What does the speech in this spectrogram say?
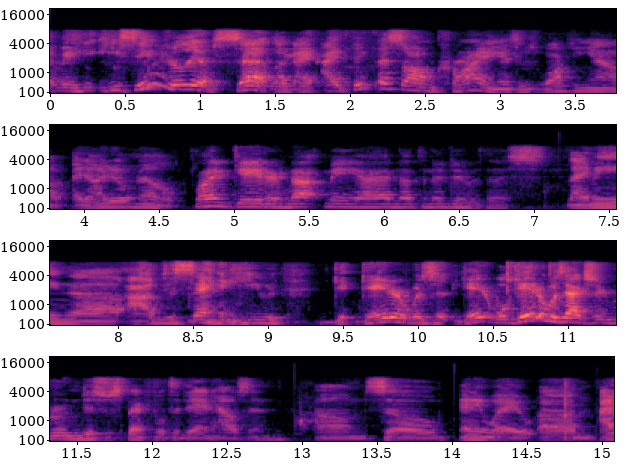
I mean, he, he seemed really upset. Like I, I think I saw him crying as he was walking out. I, I don't know. Blame Gator, not me. I had nothing to do with this. I mean, uh, I'm just saying he was G- Gator was Gator. Well, Gator was actually rude and disrespectful to Danhausen. Um. So anyway, um. I,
